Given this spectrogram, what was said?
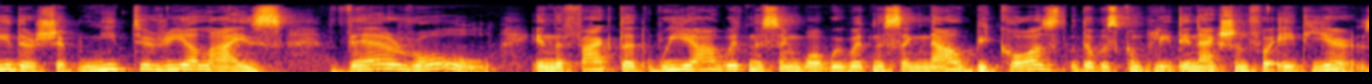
leadership, need to realize their role in the fact that we are witnessing what we're witnessing now because there was complete inaction for eight years.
